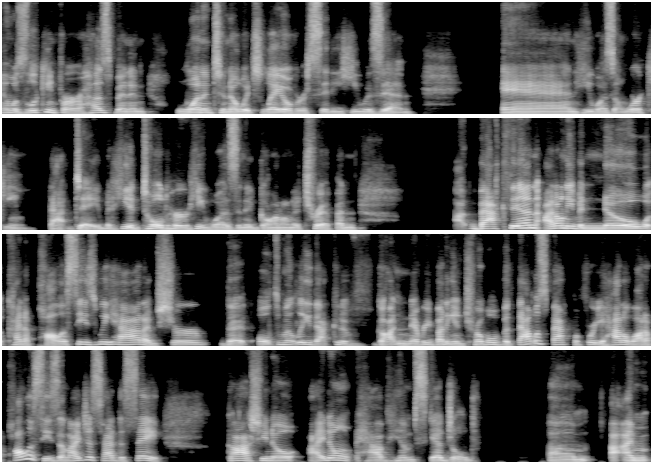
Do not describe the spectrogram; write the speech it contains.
and was looking for her husband and wanted to know which layover city he was in. And he wasn't working that day, but he had told her he was and had gone on a trip. And uh, back then, I don't even know what kind of policies we had. I'm sure that ultimately that could have gotten everybody in trouble, but that was back before you had a lot of policies. And I just had to say, gosh, you know, I don't have him scheduled. Um, I'm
